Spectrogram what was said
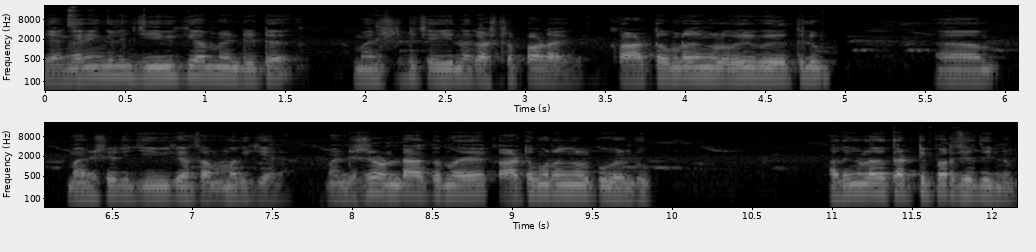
എങ്ങനെയെങ്കിലും ജീവിക്കാൻ വേണ്ടിയിട്ട് മനുഷ്യർ ചെയ്യുന്ന കഷ്ടപ്പാടായത് കാട്ടുമൃഗങ്ങൾ ഒരു വിധത്തിലും മനുഷ്യർ ജീവിക്കാൻ സമ്മതിക്കുകയില്ല. മനുഷ്യരുണ്ടാക്കുന്നതേ കാട്ടുമൃഗങ്ങൾക്ക് വേണ്ടൂ. അതുങ്ങളത് തട്ടിപ്പറിച്ച് തിന്നും.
